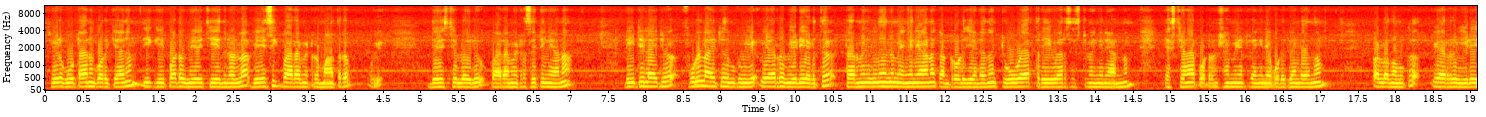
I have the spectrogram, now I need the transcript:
സ്പീഡ് കൂട്ടാനും കുറയ്ക്കാനും ഈ കീപാഡ് ഉപയോഗിച്ച് ചെയ്യുന്നതിനുള്ള ബേസിക് പാരാമീറ്റർ മാത്രം ഉദ്ദേശിച്ചുള്ള ഒരു പാരാമീറ്റർ സെറ്റിംഗ് ആണ്. ഡീറ്റെയിൽ ആയിട്ട് ഫുള്ളായിട്ട് നമുക്ക് വേറൊരു വീഡിയോ എടുത്ത് ടെർമിനലിൽ നിന്നും എങ്ങനെയാണ് കൺട്രോൾ ചെയ്യേണ്ടതെന്നും two wire three wire system എങ്ങനെയാണെന്നും എക്സ്റ്റേണൽ പൊട്ടൻഷ്യൽ മീറ്റർ എങ്ങനെയാണ് കൊടുക്കേണ്ടതെന്നും ഉള്ള നമുക്ക് വേറൊരു വീഡിയോ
